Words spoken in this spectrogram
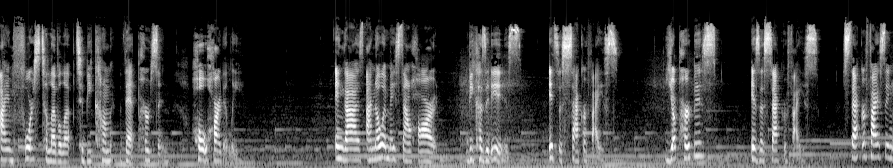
I am forced to level up to become that person wholeheartedly. And guys, I know it may sound hard because it is. It's a sacrifice. Your purpose is a sacrifice. Sacrificing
